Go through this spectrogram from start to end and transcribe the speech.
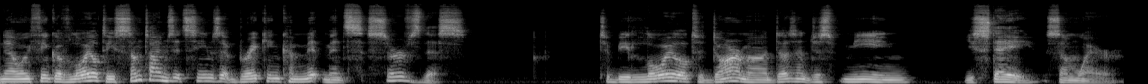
Now, when we think of loyalty, sometimes it seems that breaking commitments serves this. To be loyal to Dharma doesn't just mean you stay somewhere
